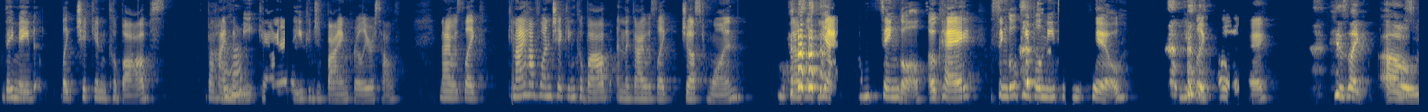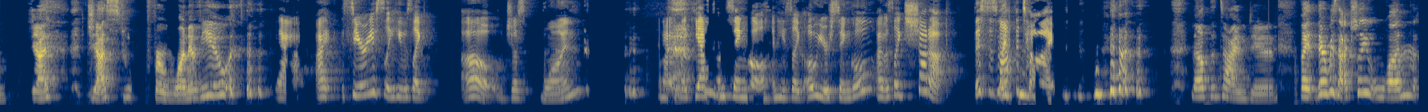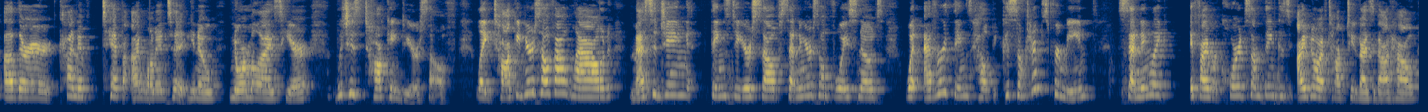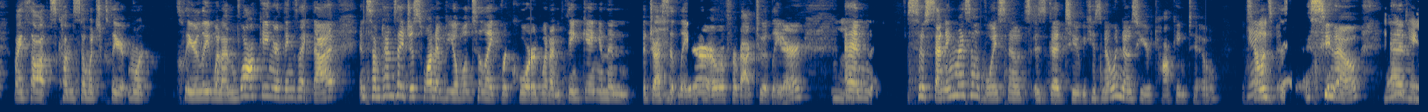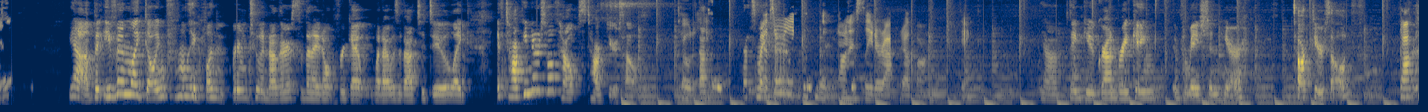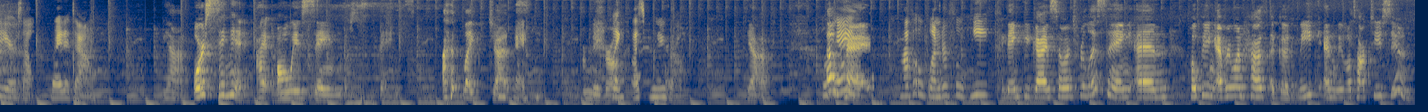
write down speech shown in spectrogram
they made like chicken kebabs behind mm-hmm. the meat counter that you can just buy and grill yourself. And I was like, "Can I have one chicken kebab?" And the guy was like, "Just one." And I was like, "Yeah, I'm single. Okay, single people need to eat too." And he's like, "Oh, okay." He's like, "Oh, just just for one of you." yeah, I seriously. He was like, "Oh, just one." And I was like, Yes, I'm single. And he's like, Oh, you're single? I was like, Shut up. This is not the time. not the time, dude. But there was actually one other kind of tip I wanted to, you know, normalize here, which is talking to yourself. Like talking to yourself out loud, messaging things to yourself, sending yourself voice notes, whatever things help. You. Because sometimes for me, sending like if I record something, because I know I've talked to you guys about how my thoughts come so much clear, more clearly when I'm walking or things like that. And sometimes I just want to be able to like record what I'm thinking and then address mm-hmm. it later or refer back to it later. Mm-hmm. And so sending myself voice notes is good too because no one knows who you're talking to. It's yeah. no one's business, you know? and yeah, but even like going from like one room to another so that I don't forget what I was about to do, like if talking to yourself helps, talk to yourself. Totally. That's, that's my that's tip. a really good tip, honestly, to wrap it up on, I think. Yeah, thank you. Groundbreaking information here. Talk to yourself. Talk to yourself. Write it down. Yeah. Or sing it. I always sing things. like Jess okay. from New Girl. Like Jess from New Girl. Yeah. Okay. okay. Have a wonderful week. Thank you guys so much for listening and hoping everyone has a good week and we will talk to you soon.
